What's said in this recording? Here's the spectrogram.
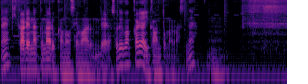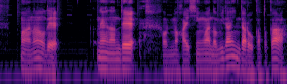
ね聞かれなくなる可能性もあるんでそればっかりはいかんと思いますね。うん、まあなのでねなんで俺の配信は伸びないんだろうかとか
